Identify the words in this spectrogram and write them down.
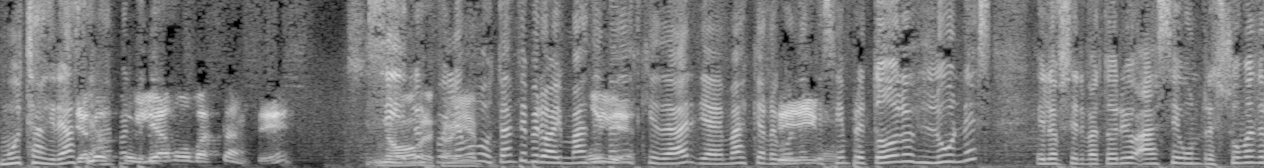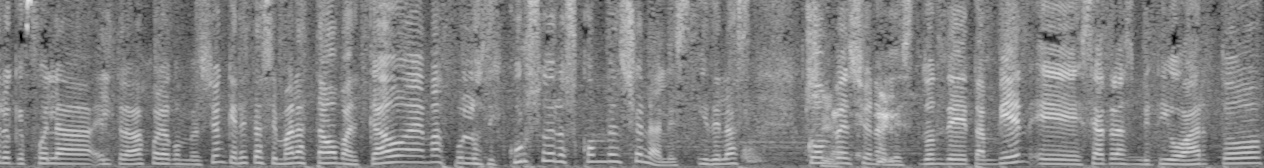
Muchas Ya gracias. lo Aparte que- spoileamos bastante, ¿eh? Sí, No, lo spoileamos bastante, pero hay más Muy detalles bien. que dar y además que recuerden Sí, que bueno. siempre todos los lunes el observatorio hace un resumen de lo que fue la- el trabajo de la convención, que en esta semana ha estado marcado además por los discursos de los convencionales y de las convencionales, donde también eh, se ha transmitido harto.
